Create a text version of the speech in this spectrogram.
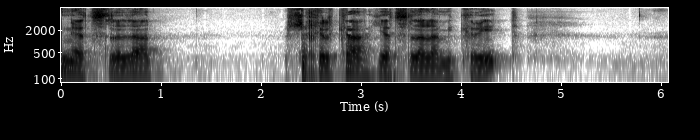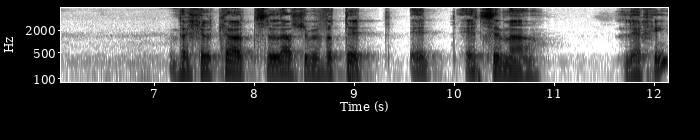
הנה הצללה שחלקה היא הצללה מקרית, וחלקה הצללה שמבטאת את עצם הלחי.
